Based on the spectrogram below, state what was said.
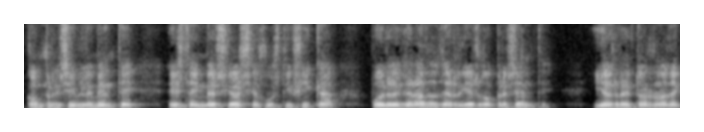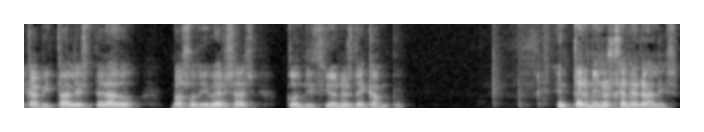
Comprensiblemente, esta inversión se justifica por el grado de riesgo presente y el retorno de capital esperado bajo diversas condiciones de campo. En términos generales,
